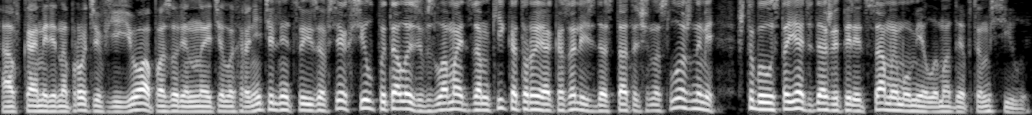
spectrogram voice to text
а в камере напротив ее опозоренная телохранительница изо всех сил пыталась взломать замки, которые оказались достаточно сложными, чтобы устоять даже перед самым умелым адептом силы.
